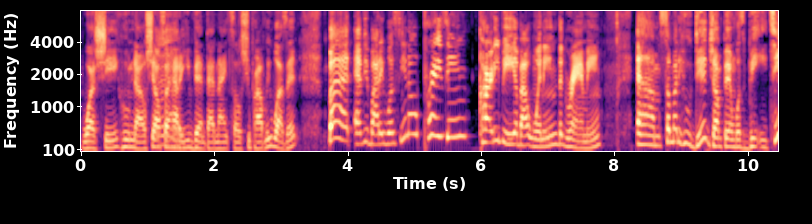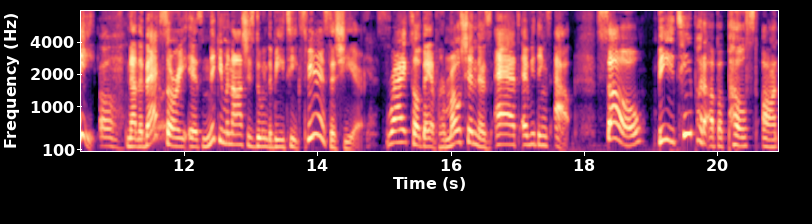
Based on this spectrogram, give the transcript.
was she? Who knows? She also had Mm. an event that night, so she probably wasn't. But everybody was, you know, praising Cardi B about winning the Grammy. Um, somebody who did jump in was BET. Oh, now the backstory is Nicki Minaj is doing the BET Experience this year, right? So they have promotion, there's ads, everything's out. So BET put up a post on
